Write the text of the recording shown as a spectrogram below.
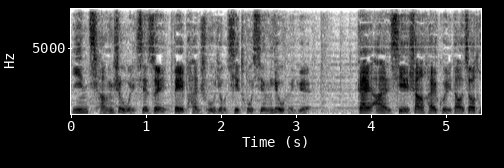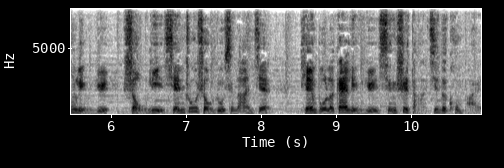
因强制猥亵罪被判处有期徒刑六个月。该案系上海轨道交通领域首例咸猪手入刑的案件，填补了该领域刑事打击的空白。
